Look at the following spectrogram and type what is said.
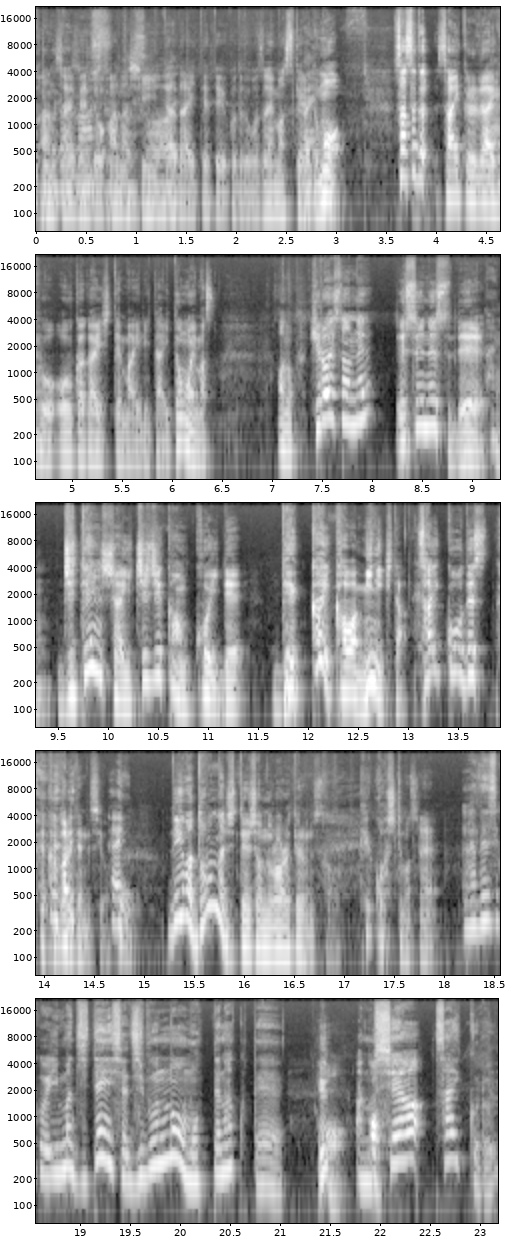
関西弁でお話しいただいてということでございますけれども、早速サイクルライフをお伺いしてまいりたいと思います。あの平井さんね SNS で、自転車1時間漕いででっかい川見に来た。最高ですって書かれてるんですよ。はい。で今どんな自転車乗られてるんですか？結構走ってますね。私これ今自転車自分のを持ってなくてえ？あのシェアサイクル？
